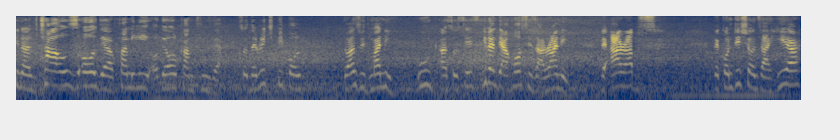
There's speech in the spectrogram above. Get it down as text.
Kina Charles, all their family, or they all come through there. So the rich people, the ones with money, who associates, even their horses are running. The Arabs, the conditions are here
